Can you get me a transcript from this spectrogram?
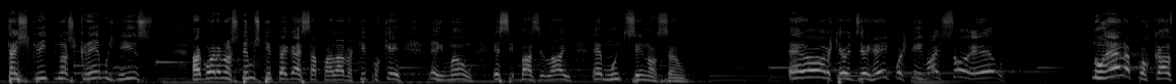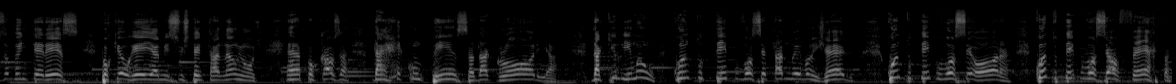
Está escrito e nós cremos nisso. Agora nós temos que pegar essa palavra aqui, porque, meu irmão, esse basilai é muito sem noção. Era hora que eu dizia, rei, pois quem vai sou eu. Não era por causa do interesse, porque o rei ia me sustentar, não, irmãos. Era por causa da recompensa, da glória, daquilo, irmão. Quanto tempo você está no Evangelho? Quanto tempo você ora? Quanto tempo você oferta?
